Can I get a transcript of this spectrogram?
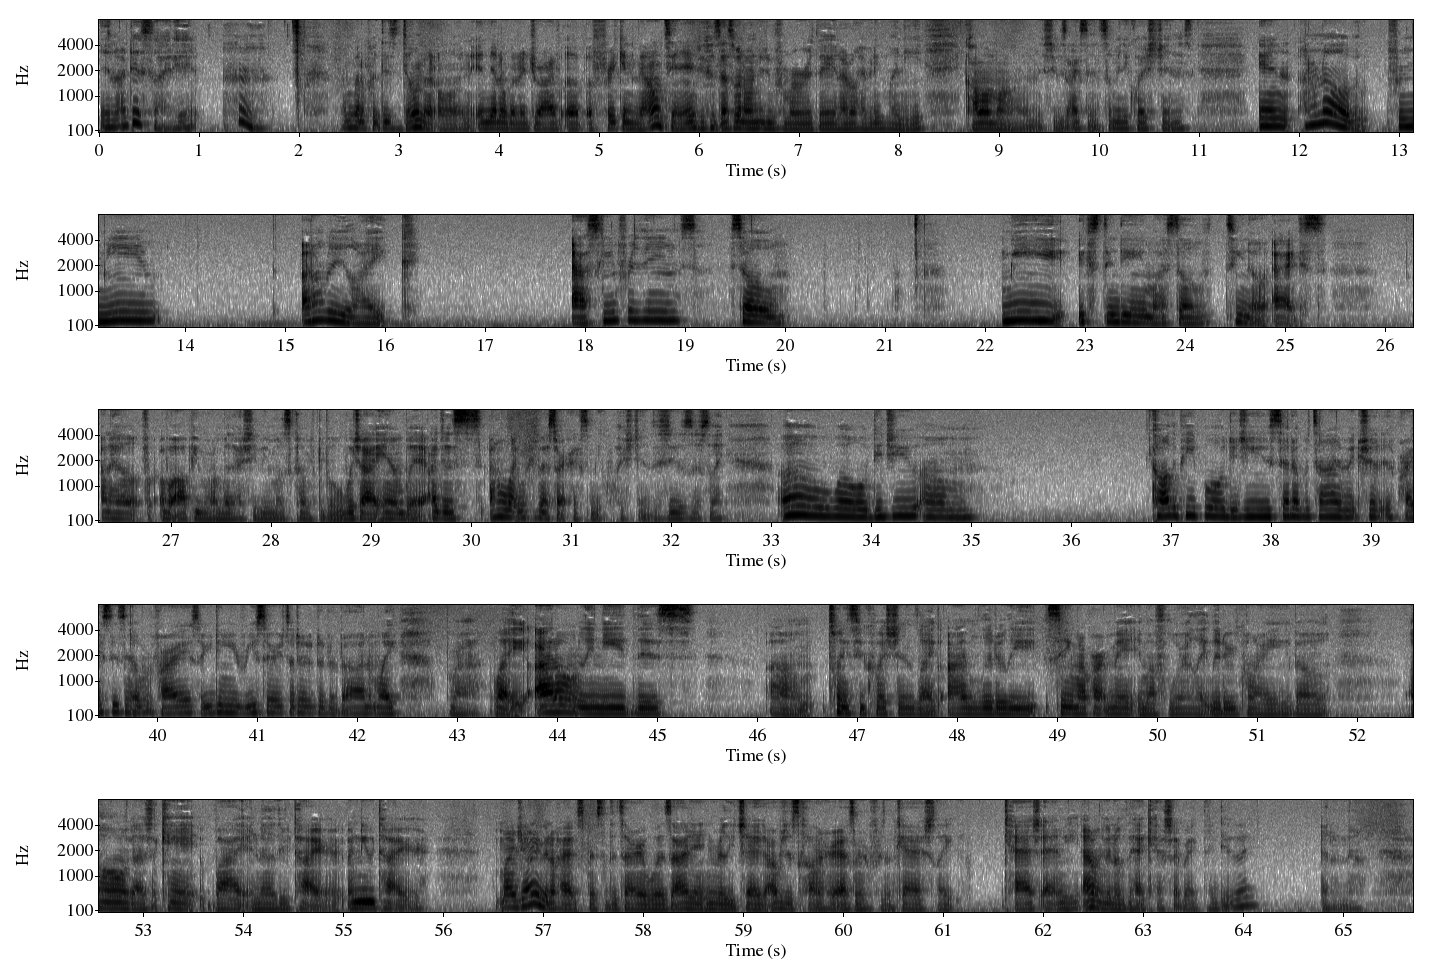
and I decided, hmm I'm gonna put this donut on and then I'm gonna drive up a freaking mountain because that's what I want to do for my birthday and I don't have any money. Call my mom and she was asking so many questions. And I don't know, for me, I don't really like asking for things. So me extending myself to, you know, ask I know for, of all people, my mother should be most comfortable, which I am, but I just I don't like when people start asking me questions. She was just like, "Oh, well, did you um call the people? Did you set up a time, make sure the price isn't overpriced? Are you doing your research?" Da da da da da. And I'm like, "Bruh, like I don't really need this." Um, 22 questions. Like, I'm literally sitting in my apartment in my floor, like, literally crying about, oh my gosh, I can't buy another tire, a new tire Mind you, I don't even know how expensive the tire was. I didn't really check. I was just calling her, asking her for some cash, like cash at me. I don't even know if they had cash back then, do they? I don't know.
